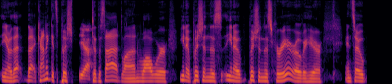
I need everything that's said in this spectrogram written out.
you know that that kind of gets pushed yeah. to the sideline while we're you know pushing this you know pushing this career over here and so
